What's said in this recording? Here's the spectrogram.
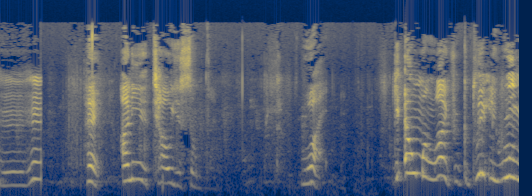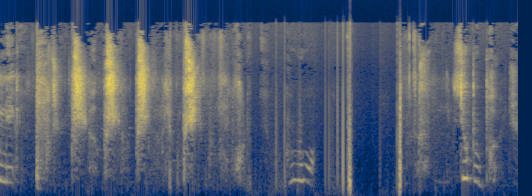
Hey, I need to tell you something. What? Get out of my life, you're completely ruining it. Super punch.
